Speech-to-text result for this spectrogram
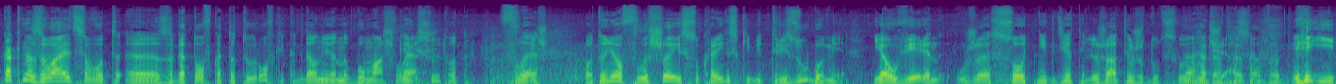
как называется вот э, заготовка татуировки, когда он ее на бумажке flash. рисует? Вот flash. Вот у него flash ей с украинскими трезубами, я уверен, уже сотни где-то лежат и ждут своего да, часа. Да, да, да, да, и, и,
